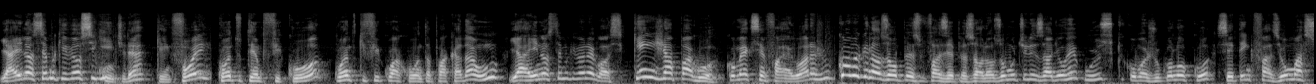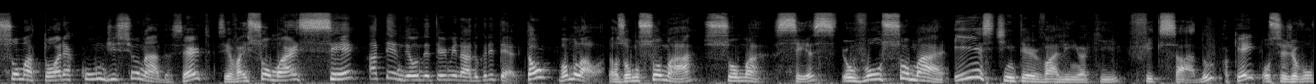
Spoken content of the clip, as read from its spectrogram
E aí nós temos que ver o seguinte, né? Quem foi, quanto tempo ficou, quanto que ficou a conta para cada um, e aí nós temos que ver o negócio. Quem já pagou? Como como é que você faz agora, Ju? Como que nós vamos fazer, pessoal? Nós vamos utilizar de um recurso que, como a Ju colocou, você tem que fazer uma somatória condicionada, certo? Você vai somar se atender um determinado critério. Então, vamos lá, ó. Nós vamos somar, soma Cs. Eu vou somar este intervalinho aqui fixado, ok? Ou seja, eu vou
